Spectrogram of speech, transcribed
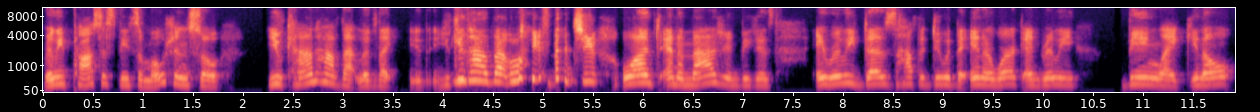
really process these emotions. So you can have that live that you can have that life that you want and imagine because it really does have to do with the inner work and really being like you know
